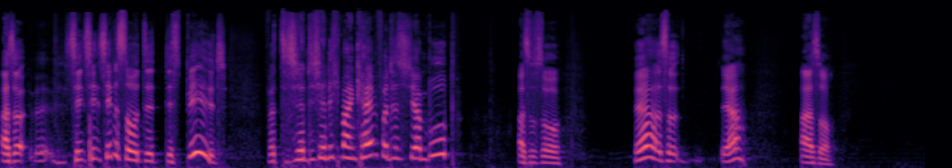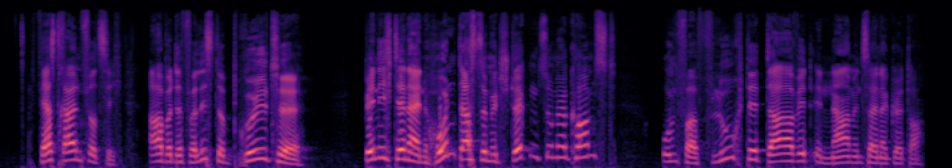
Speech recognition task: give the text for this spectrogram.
also seht se, se so, das Bild, das ist, ja, das ist ja nicht mein Kämpfer, das ist ja ein Bub. Also so, ja, also, ja, also, Vers 43, aber der Verlister brüllte, bin ich denn ein Hund, dass du mit Stöcken zu mir kommst? Und verfluchte David im Namen seiner Götter.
